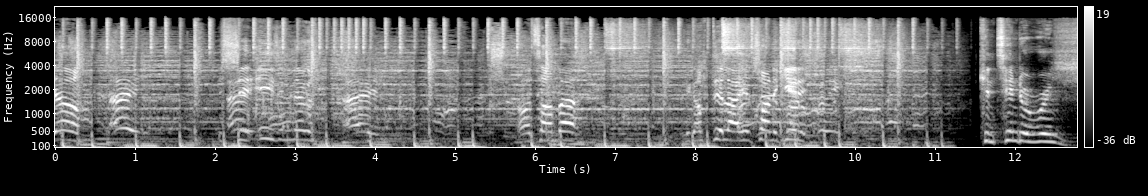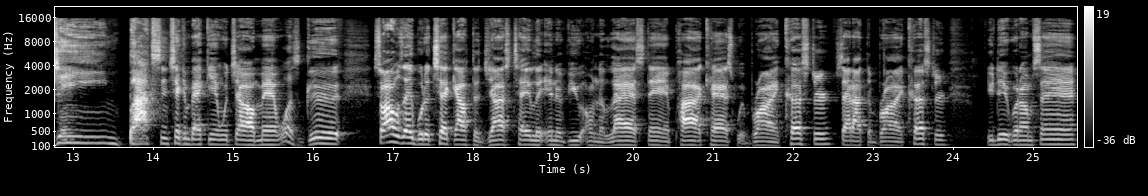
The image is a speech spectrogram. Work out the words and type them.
Yeah, hey, this shit easy, nigga. Hey, all I'm talking about, nigga, I'm still out here trying to get it. Contender regime boxing, checking back in with y'all, man. What's good? So I was able to check out the Josh Taylor interview on the Last Stand podcast with Brian Custer. Shout out to Brian Custer. You dig what I'm saying?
